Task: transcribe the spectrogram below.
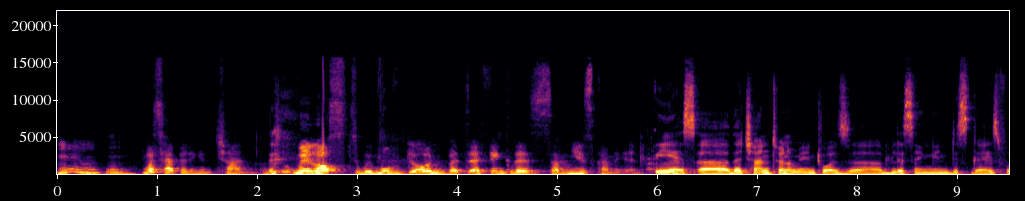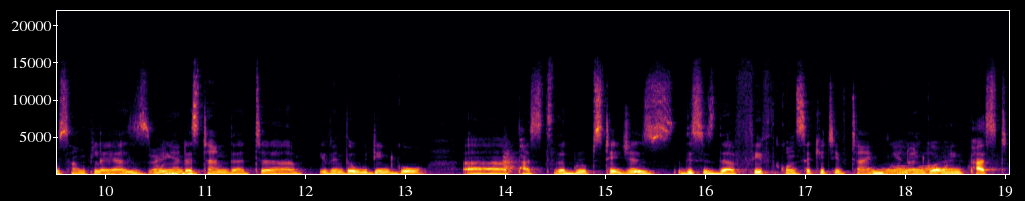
Mm. What's happening in Chan? We- we lost, we moved on, but I think there's some news coming in. Yes, uh, the Chan tournament was a blessing in disguise for some players. We understand that uh, even though we didn't go uh, past the group stages, this is the fifth consecutive time we're Oh, not boy. going past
